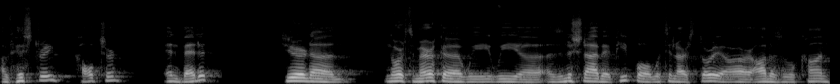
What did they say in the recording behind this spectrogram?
of history, culture, embedded. Here in uh, North America, we, we uh, as Anishinaabe people, within our story are Khan.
